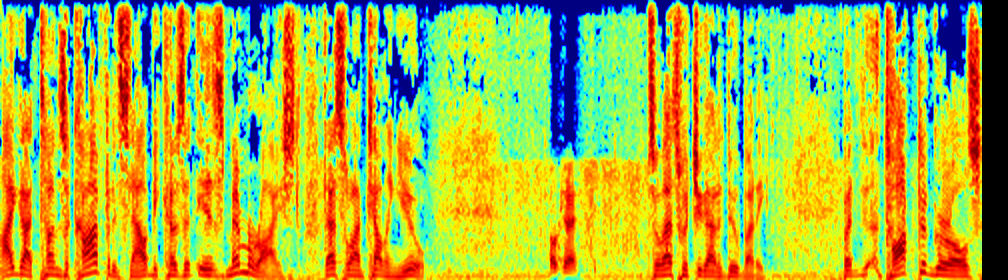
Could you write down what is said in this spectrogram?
I got tons of confidence now because it is memorized. That's what I'm telling you. Okay. So that's what you got to do, buddy. But uh, talk to girls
